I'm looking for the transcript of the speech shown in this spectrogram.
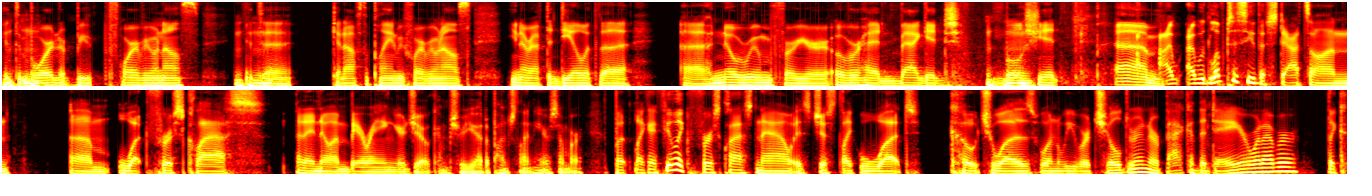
Get Mhm. to board before everyone else. Get to get off the plane before everyone else. You never have to deal with the uh, no room for your overhead baggage Mhm. bullshit. Um, I, I would love to see the stats on um, what first class. And I know I'm burying your joke. I'm sure you had a punchline here somewhere. But like, I feel like first class now is just like what coach was when we were children or back in the day or whatever. Like,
